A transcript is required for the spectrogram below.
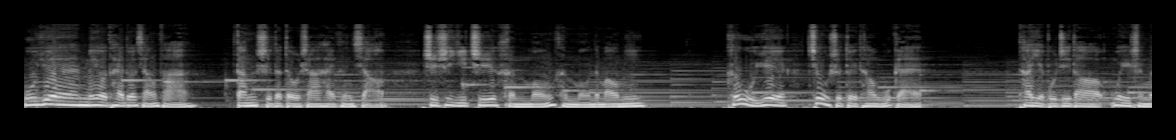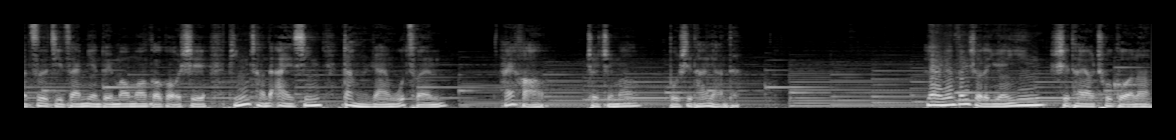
五月没有太多想法，当时的豆沙还很小，只是一只很萌很萌的猫咪。可五月就是对它无感，他也不知道为什么自己在面对猫猫狗狗时，平常的爱心荡然无存。还好，这只猫不是他养的。两人分手的原因是他要出国了，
